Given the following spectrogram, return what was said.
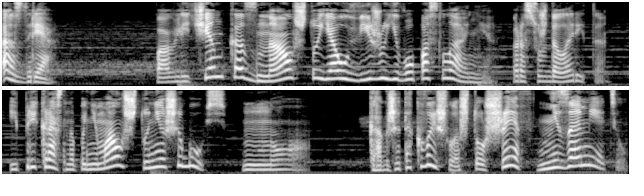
А зря. «Павличенко знал, что я увижу его послание», — рассуждала Рита, и прекрасно понимал, что не ошибусь. Но как же так вышло, что шеф не заметил?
